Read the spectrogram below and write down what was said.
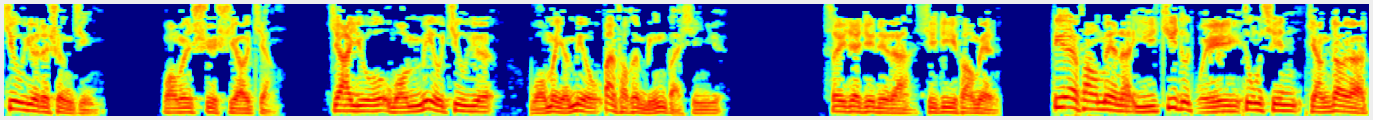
旧约的圣经，我们是需要讲。假如我们没有旧约，我们也没有办法会明白新约，所以在这里呢是第一方面。第二方面呢，以基督为中心讲到的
